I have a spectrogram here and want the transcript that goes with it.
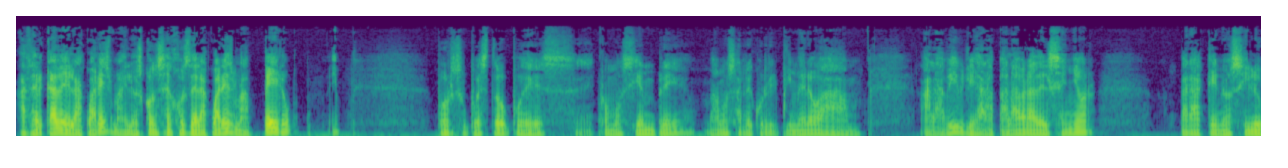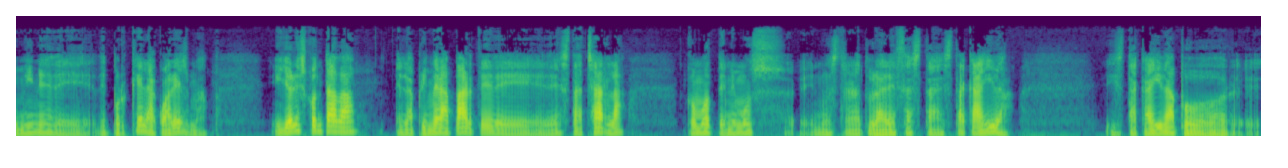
acerca de la Cuaresma y los consejos de la Cuaresma, pero eh, por supuesto, pues eh, como siempre, vamos a recurrir primero a, a la Biblia, a la palabra del Señor, para que nos ilumine de, de por qué la cuaresma. Y yo les contaba en la primera parte de, esta charla cómo tenemos eh, nuestra naturaleza está, caída. Y está caída por eh,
